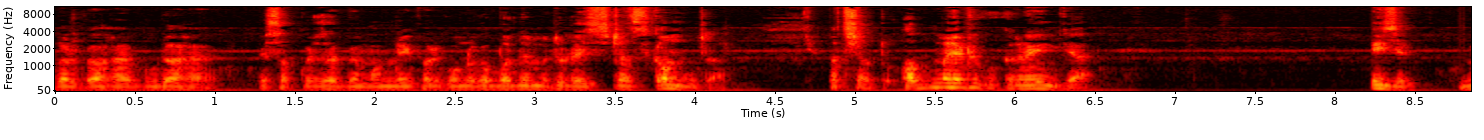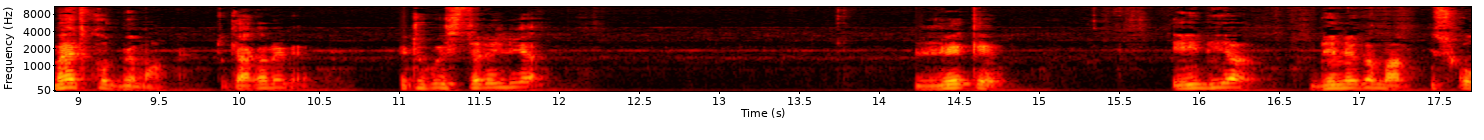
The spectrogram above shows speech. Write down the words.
लड़का है, बूढ़ा है ये सब कुछ बीमार नहीं फ़र्क उन लोगों बदले में तो रेजिस्टेंस कम होगा अच्छा तो अब मैं को करेंगे क्या? इजे मैं तो खुद बीमार तो क्या करेंगे? इठो को इस तरह लिया, लेके ए दिया देने के बाद इसको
